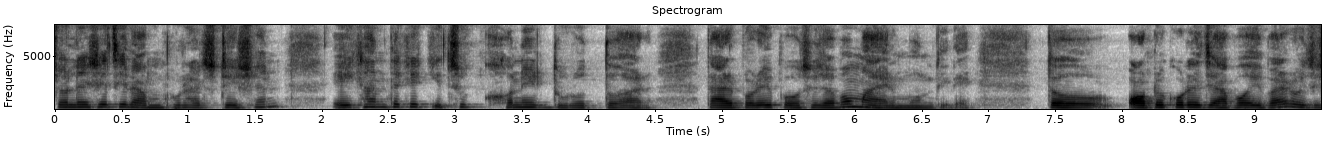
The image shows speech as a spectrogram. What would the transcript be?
চলে এসেছি রামপুরহাট স্টেশন। এইখান থেকে কিছুক্ষণের দূরত্ব আর। তারপরে পৌঁছে যাব মায়ের মন্দিরে। তো অটো করে যাব এবার, ওই যে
